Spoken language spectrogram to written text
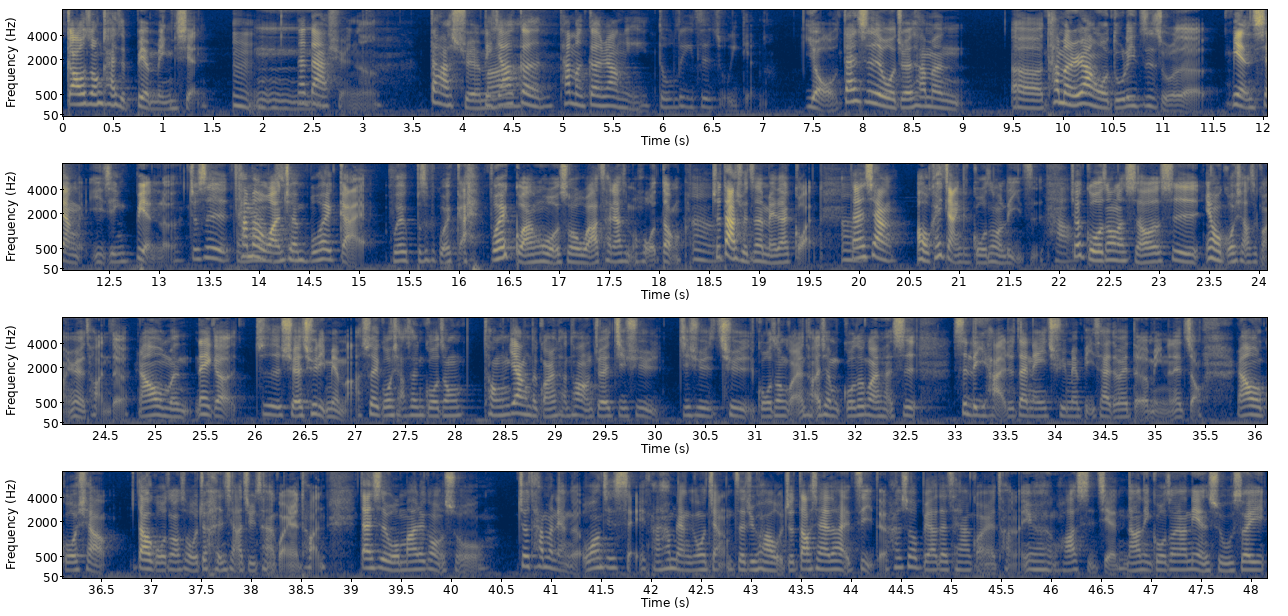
高中开始变明显。嗯嗯嗯，那大学呢？大学比较更，他们更让你独立自主一点吗？有，但是我觉得他们呃，他们让我独立自主的面相已经变了，就是他们完全不会改。不会，不是不会改，不会管我说我要参加什么活动。嗯，就大学真的没在管。嗯，但是像哦，我可以讲一个国中的例子。好，就国中的时候，是因为我国小是管乐团的，然后我们那个就是学区里面嘛，所以国小升国中同样的管乐团通常就会继续继续去国中管乐团，而且我们国中管乐团是是厉害，就在那一区里面比赛都会得名的那种。然后我国小到国中的时候，我就很想要去参加管乐团，但是我妈就跟我说。就他们两个，我忘记是谁，反正他们两个跟我讲这句话，我就到现在都还记得。他说不要再参加管乐团了，因为很花时间，然后你国中要念书，所以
